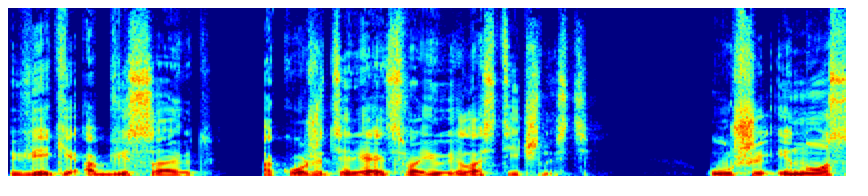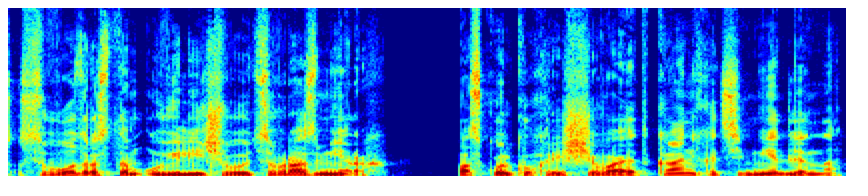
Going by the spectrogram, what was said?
веки обвисают, а кожа теряет свою эластичность. Уши и нос с возрастом увеличиваются в размерах, поскольку хрящевая ткань, хоть и медленно,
